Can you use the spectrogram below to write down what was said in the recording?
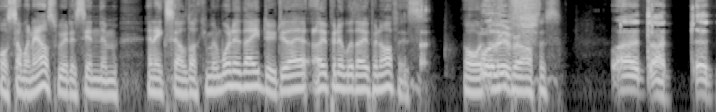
or someone else were to send them an Excel document, what do they do? Do they open it with OpenOffice or Well, LibreOffice? Well, it, it,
